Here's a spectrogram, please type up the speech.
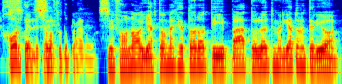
Χόρταινες από αυτό το πράγμα. Συμφωνώ. Γι' αυτό μέχρι τώρα ότι είπα, το λέω τη μεριά των εταιριών.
